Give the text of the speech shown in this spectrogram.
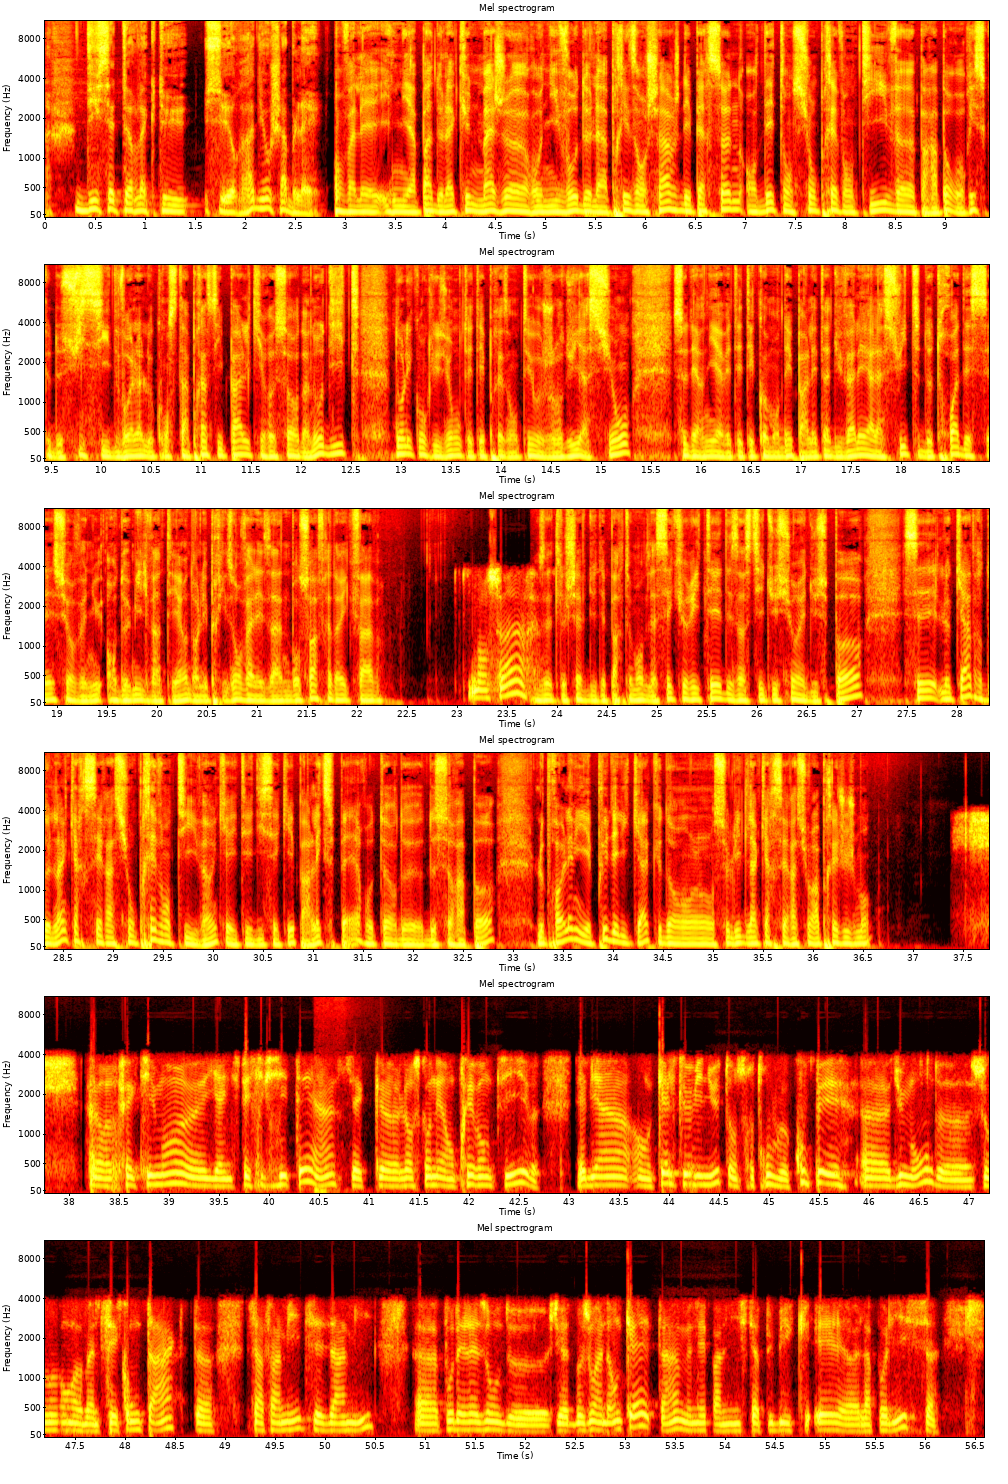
ch 17h L'actu sur Radio Chablais. En Valais, il n'y a pas de lacune majeure au niveau de la prise en charge des personnes en détention préventive par rapport au risque de suicide. Voilà le constat principal qui ressort d'un audit dont les conclusions ont été présentées aujourd'hui à Sion. Ce dernier avait été commandé par l'État du Valais à la suite de trois décès survenus en 2021 dans les prisons valaisannes. Bonsoir Frédéric Favre. Bonsoir. Vous êtes le chef du département de la sécurité, des institutions et du sport. C'est le cadre de l'incarcération préventive hein, qui a été disséqué par l'expert, auteur de, de ce rapport. Le problème y est plus délicat que dans celui de l'incarcération après jugement? Effectivement, euh, il y a une spécificité, hein, c'est que lorsqu'on est en préventive, eh bien en quelques minutes, on se retrouve coupé euh, du monde, euh, souvent ben, de ses contacts, sa famille, de ses amis, pour des raisons de, je dirais, de besoin d'enquête hein, menées par le ministère public et la police.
